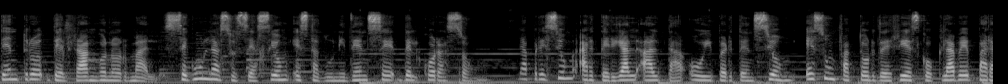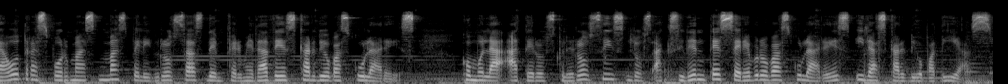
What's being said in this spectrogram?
dentro del rango normal, según la Asociación Estadounidense del Corazón. La presión arterial alta o hipertensión es un factor de riesgo clave para otras formas más peligrosas de enfermedades cardiovasculares, como la aterosclerosis, los accidentes cerebrovasculares y las cardiopatías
